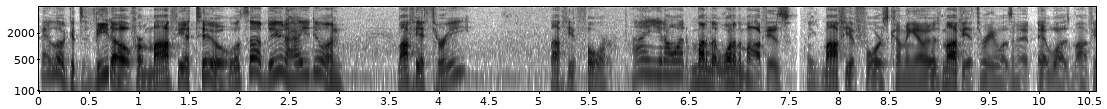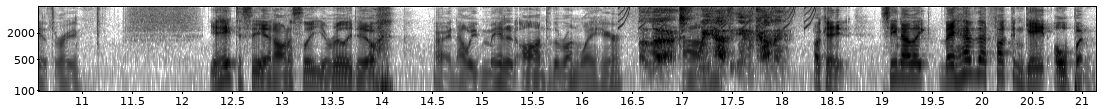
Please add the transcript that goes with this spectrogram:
Hey, look, it's Vito from Mafia 2. What's up, dude? How you doing? Mafia 3? Mafia 4. Hi, you know what? One of, the, one of the Mafias. I think Mafia 4 is coming out. It was Mafia 3, wasn't it? It was Mafia 3. You hate to see it, honestly. You really do. All right, now we've made it onto the runway here. Alert, um, we have incoming. Okay, see now, like, they have that fucking gate open.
